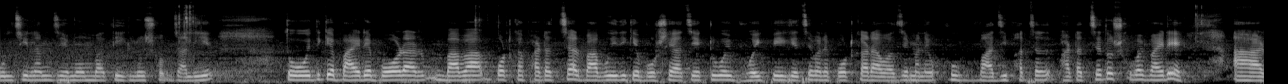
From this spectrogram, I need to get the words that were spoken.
বলছিলাম যে, মোমবাতি এগুলো সব জ্বালিয়ে তো ওইদিকে বাইরে বর আর বাবা পটকা ফাটাচ্ছে আর বাবু এদিকে বসে আছে। একটু ওই ভয় পেয়ে গেছে মানে পটকার আওয়াজে মানে খুব বাজি ফাটা ফাটাচ্ছে তো সবাই বাইরে আর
